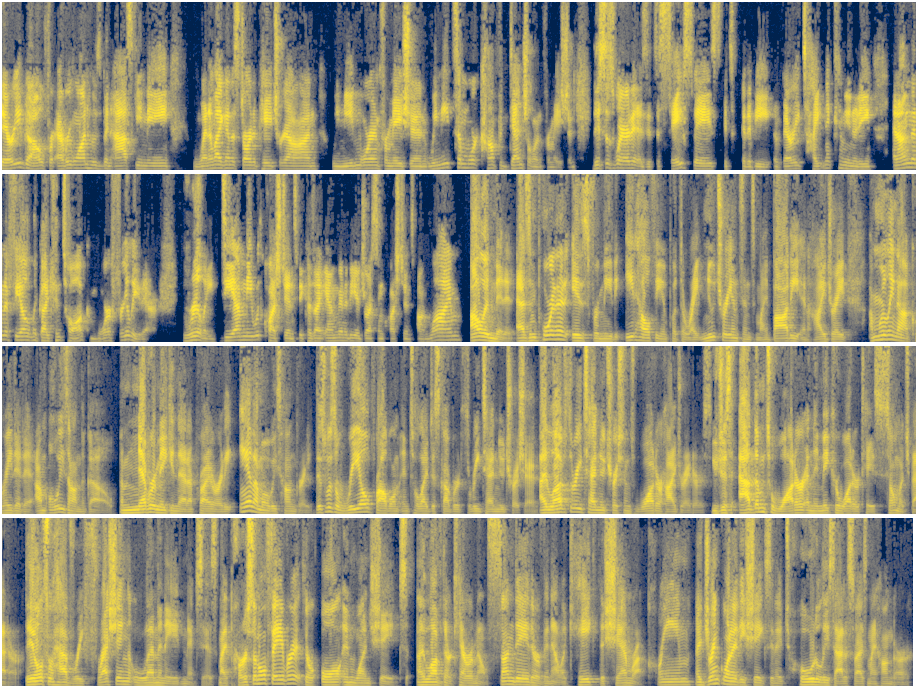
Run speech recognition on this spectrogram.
there you go for everyone who's been asking me when am I going to start a Patreon? We need more information. We need some more confidential information. This is where it is. It's a safe space. It's going to be a very tight knit community. And I'm going to feel like I can talk more freely there. Really, DM me with questions because I am going to be addressing questions online. I'll admit it. As important it is for me to eat healthy and put the right nutrients into my body and hydrate, I'm really not great at it. I'm always on the go. I'm never making that a priority and I'm always hungry. This was a real problem until I discovered 310 Nutrition. I love 310 Nutrition's water hydrators. You just add them to water and they make your water taste so much better. They also have refreshing lemonade mixes. My personal favorite, they're all in one shakes. I love their caramel sundae, their vanilla cake, the shamrock cream. I drink one of these shakes and it totally satisfies my hunger.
